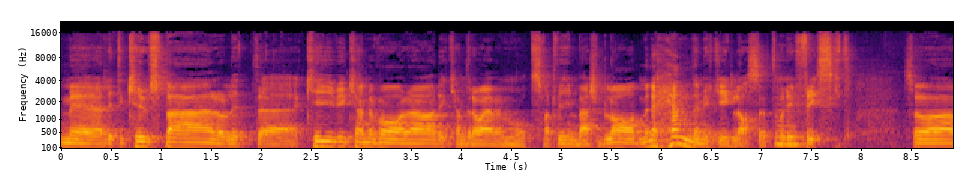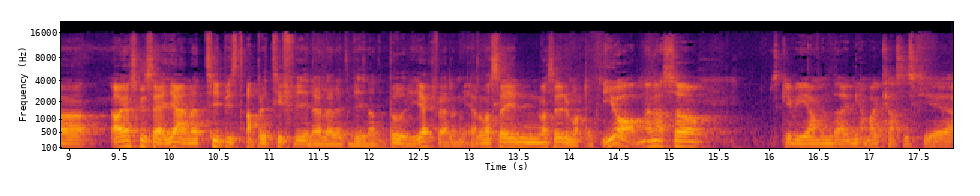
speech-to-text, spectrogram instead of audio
Med lite krusbär och lite kiwi kan det vara. Det kan dra även mot svartvinbärsblad. Men det händer mycket i glaset och det är friskt. Så ja, jag skulle säga gärna ett typiskt aperitifvin eller ett vin att börja kvällen med. Eller vad säger, vad säger du Martin? Ja, men alltså ska vi använda en gammal klassisk eh,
